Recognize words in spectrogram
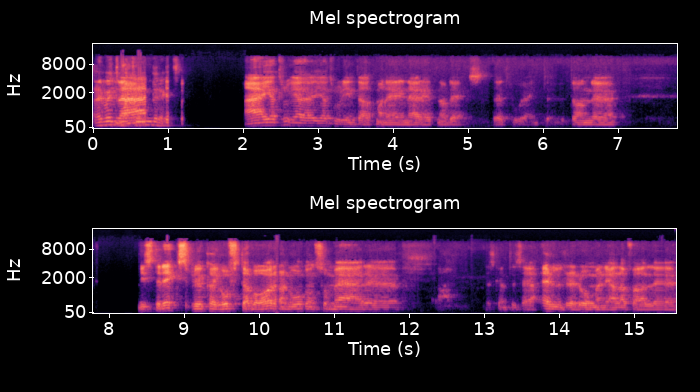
det var inte Martin direkt. Nej, jag tror, jag, jag, tror inte att man är i närheten av det. Det tror jag inte. Utan eh, Mr X brukar ju ofta vara någon som är, eh, jag ska inte säga äldre då, men i alla fall eh,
